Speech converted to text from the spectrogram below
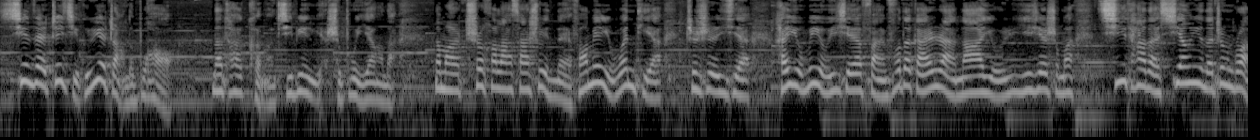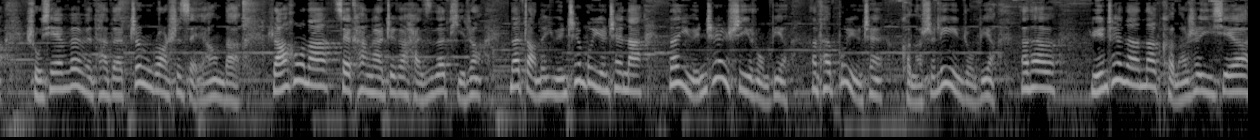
现在这几个月长得不好。那它可能疾病也是不一样的。那么吃喝拉撒睡哪方面有问题啊？这是一些，还有没有一些反复的感染呐？有一些什么其他的相应的症状？首先问问他的症状是怎样的，然后呢，再看看这个孩子的体征。那长得匀称不匀称呢？那匀称是一种病，那他不匀称可能是另一种病。那他。匀称呢？那可能是一些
